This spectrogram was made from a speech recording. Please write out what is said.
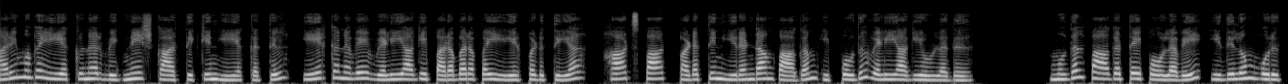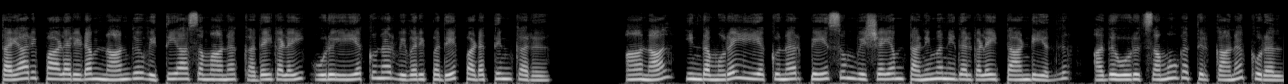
அறிமுக இயக்குனர் விக்னேஷ் கார்த்திக்கின் இயக்கத்தில் ஏற்கனவே வெளியாகி பரபரப்பை ஏற்படுத்திய ஹாட்ஸ்பாட் படத்தின் இரண்டாம் பாகம் இப்போது வெளியாகியுள்ளது. முதல் பாகத்தைப் போலவே இதிலும் ஒரு தயாரிப்பாளரிடம் நான்கு வித்தியாசமான கதைகளை ஒரு இயக்குனர் விவரிப்பதே படத்தின் கரு. ஆனால் இந்த முறை இயக்குனர் பேசும் விஷயம் தனிமனிதர்களை தாண்டியது அது ஒரு சமூகத்திற்கான குரல்.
